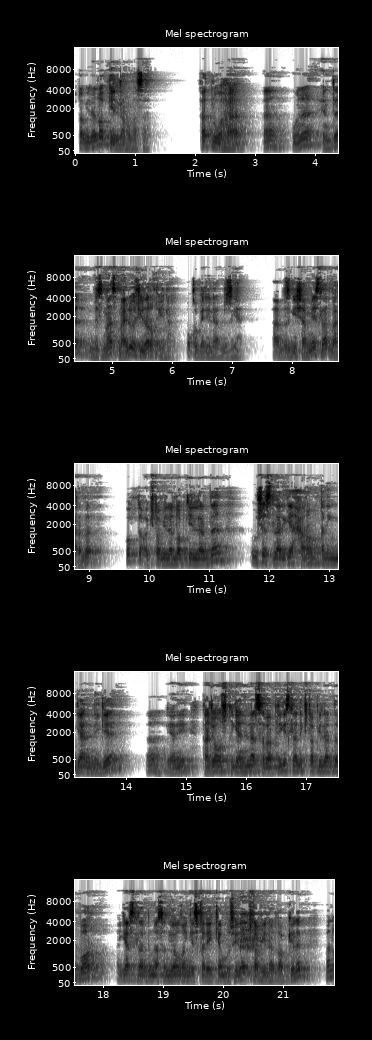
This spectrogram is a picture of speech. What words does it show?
Kitobinglarni olib kelinglar bo'lmasa. Fatluha uni endi biz emas mayli o'zinglar o'qinglar. O'qib beringlar bizga. Ha bizga ishonmaysizlar baribir. Bo'pti kitobinglarni olib kelinglarda o'sha sizlarga harom qilinganligi ya'ni tajovuz qilganinglar sababligi sizlarni kitobinglarda bor. Agar sizlar bu narsani yolg'onga chiqarayotgan bo'lsanglar kitobinglarni olib kelib mana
